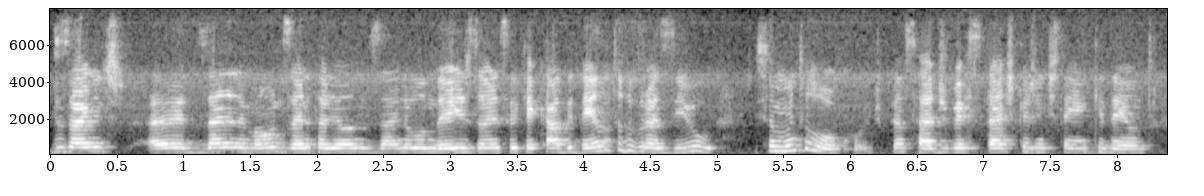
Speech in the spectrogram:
designs, é, design alemão, design italiano, design holandês, design sei que cabe dentro do Brasil, isso é muito louco, de pensar a diversidade que a gente tem aqui dentro.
